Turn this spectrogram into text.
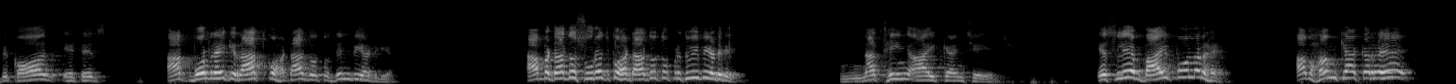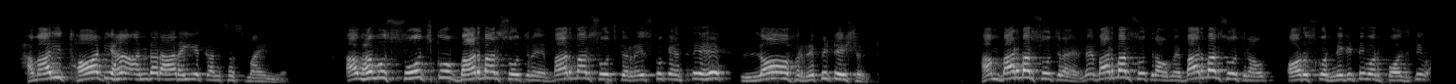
बिकॉज़ इट इज़ आप बोल रहे हैं कि रात को हटा दो तो दिन भी हट गया। आप बता दो सूरज को हटा दो तो पृथ्वी भी हट गई। नथिंग आई कैन चेंज इसलिए बाइपोलर है। अब हम क्या कर रहे हैं? हमारी थॉट यहाँ अंदर आ रही है कॉन्सियस माइंड में। अब हम उस सोच को बार बार सोच रहे हैं बार बार सोच कर रहे हैं। इसको कहते हैं लॉ ऑफ़ रिपीटेशन हम बार बार सोच रहे हैं, मैं बार बार सोच रहा हूँ, मैं बार बार सोच रहा हूँ, और उसको नेगेटिव और पॉजिटिव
